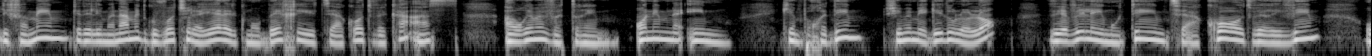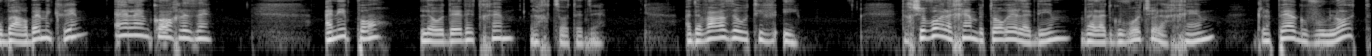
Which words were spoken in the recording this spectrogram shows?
לפעמים, כדי להימנע מתגובות של הילד, כמו בכי, צעקות וכעס, ההורים מוותרים או נמנעים, כי הם פוחדים שאם הם יגידו לו לא, זה יביא לעימותים, צעקות וריבים, ובהרבה מקרים אין להם כוח לזה. אני פה לעודד אתכם לחצות את זה. הדבר הזה הוא טבעי. תחשבו עליכם בתור ילדים ועל התגובות שלכם כלפי הגבולות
